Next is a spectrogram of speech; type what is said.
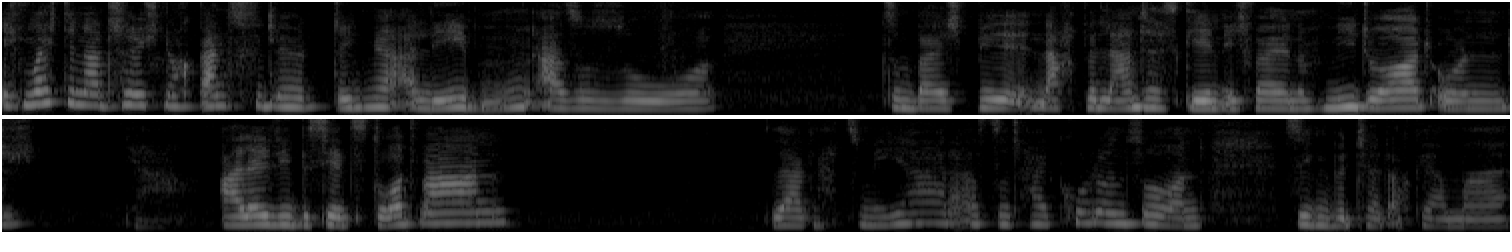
Ich möchte natürlich noch ganz viele Dinge erleben, also so zum Beispiel nach Belantes gehen. Ich war ja noch nie dort und alle, die bis jetzt dort waren, sagen zu mir, ja, da ist total cool und so. Und deswegen würde ich halt auch gerne mal.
